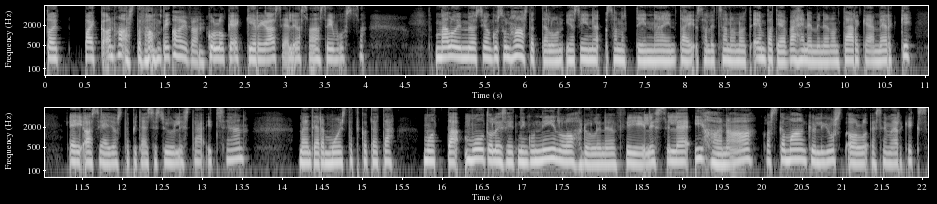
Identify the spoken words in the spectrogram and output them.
toi paikka on haastavampi, Aivan. kun lukee kirjaa siellä jossain sivussa. Mä luin myös jonkun sun haastattelun ja siinä sanottiin näin, tai sä olit sanonut, että empatian väheneminen on tärkeä merkki, ei asia, josta pitäisi syyllistää itseään. Mä en tiedä, muistatko tätä, mutta mulla tuli siitä niin, kuin niin lohdullinen fiilis, sille ihanaa, koska mä oon kyllä just ollut esimerkiksi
